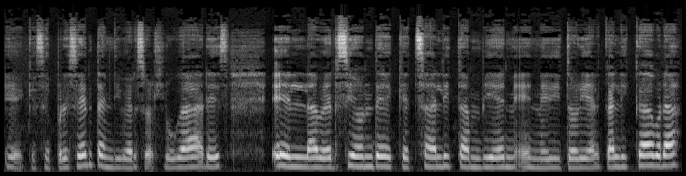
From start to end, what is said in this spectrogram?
eh, que se presenta en diversos lugares, la versión de Quetzali también en editorial Calicabra,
